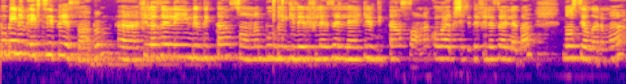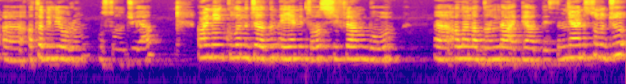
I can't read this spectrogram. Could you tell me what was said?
Bu benim FTP hesabım. E, Filazelle'yi indirdikten sonra bu bilgileri Filazelle'ye girdikten sonra kolay bir şekilde Filazelle'den dosyalarımı e, atabiliyorum bu sunucuya. Örneğin kullanıcı adım Eanitos, şifrem bu, e, alan adım ve IP adresim. Yani sunucu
